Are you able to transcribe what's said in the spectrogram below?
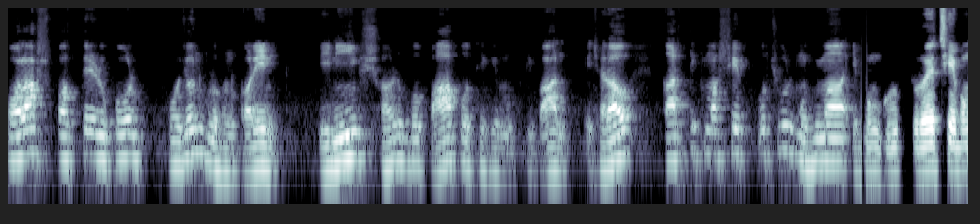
পলাশ পত্রের উপর ভোজন গ্রহণ করেন, তিনি সর্ব পাপ থেকে মুক্তি পান। এছাড়াও কার্তিক মাসে প্রচুর মহিমা এবং গুরুত্ব রয়েছে এবং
